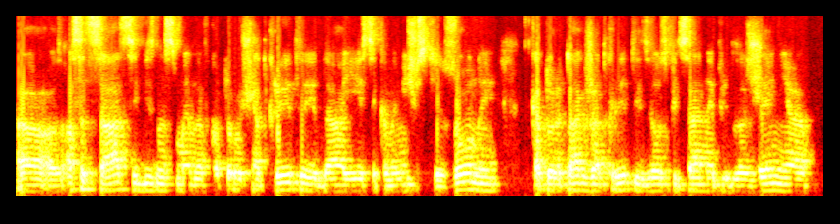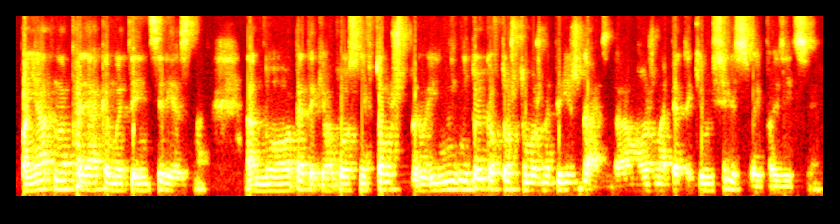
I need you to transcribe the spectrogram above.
ассоциации бизнесменов, которые очень открытые, да, есть экономические зоны, которые также открыты и делают специальные предложения. Понятно, полякам это интересно, А, но опять-таки вопрос не в том, что не, не только в том, что можно переждать, да, можно опять-таки усилить свои позиции.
